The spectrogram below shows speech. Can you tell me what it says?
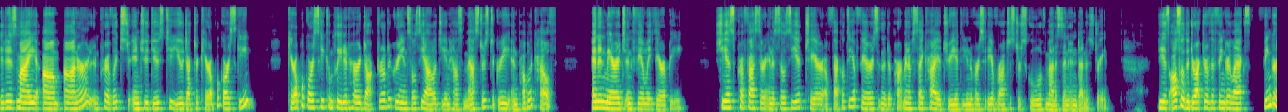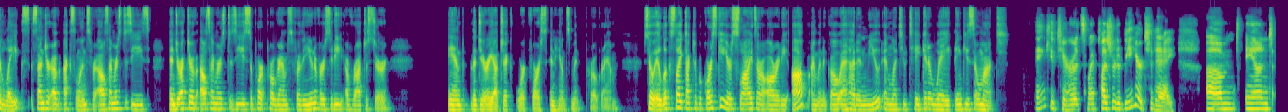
It is my um, honor and privilege to introduce to you Dr. Carol Podgorski. Carol Podgorski completed her doctoral degree in sociology and has a master's degree in public health and in marriage and family therapy. She is professor and associate chair of faculty affairs in the Department of Psychiatry at the University of Rochester School of Medicine and Dentistry. She is also the director of the Finger Lakes, Finger Lakes Center of Excellence for Alzheimer's Disease and Director of Alzheimer's Disease Support Programs for the University of Rochester and the Geriatric Workforce Enhancement Program. So it looks like Dr. Podgorski, your slides are already up. I'm going to go ahead and mute and let you take it away. Thank you so much. Thank you, Tara. It's my pleasure to be here today. Um, and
